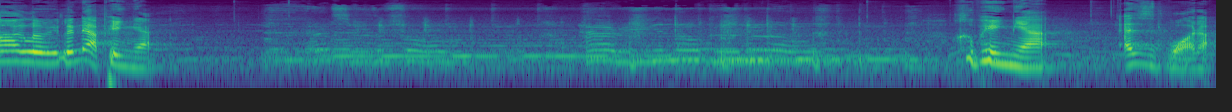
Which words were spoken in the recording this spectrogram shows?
มากเลยแล้วเนี่ยเพลงเนี้ยคือเพลงเนี้ย as it was อะ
